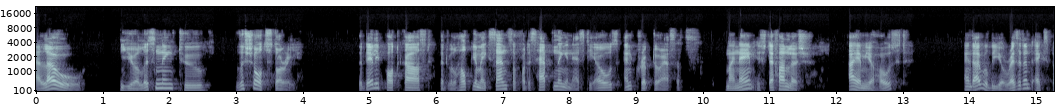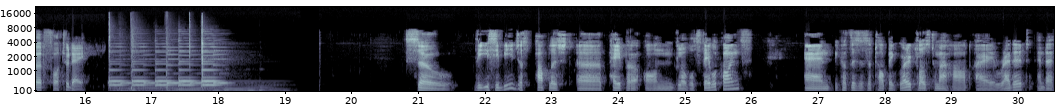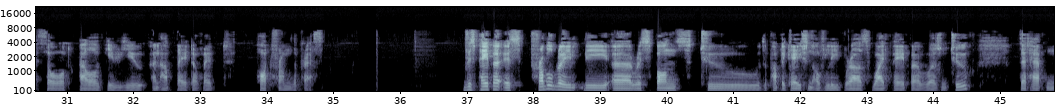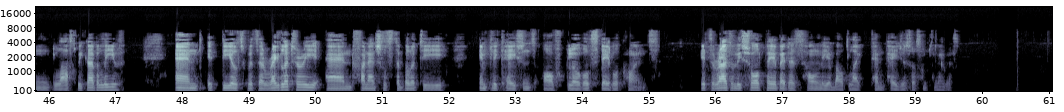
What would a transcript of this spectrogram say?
Hello, you're listening to The Short Story, the daily podcast that will help you make sense of what is happening in STOs and crypto assets. My name is Stefan Lösch. I am your host, and I will be your resident expert for today. So, the ECB just published a paper on global stablecoins and because this is a topic very close to my heart, I read it and I thought I'll give you an update of it hot from the press. This paper is probably a uh, response to the publication of Libra's white paper version 2 that happened last week, I believe. And it deals with the regulatory and financial stability implications of global stablecoins it's a relatively short paper. It has only about like 10 pages or something like this.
